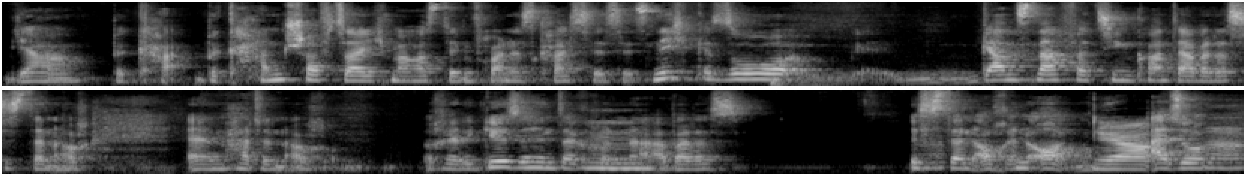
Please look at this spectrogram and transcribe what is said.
ja, Beka Bekanntschaft, sage ich mal, aus dem Freundeskreis, die es jetzt nicht so ganz nachvollziehen konnte, aber das ist dann auch, ähm, hat dann auch religiöse Hintergründe, aber das ist dann auch in Ordnung. Ja. Also, Ja.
